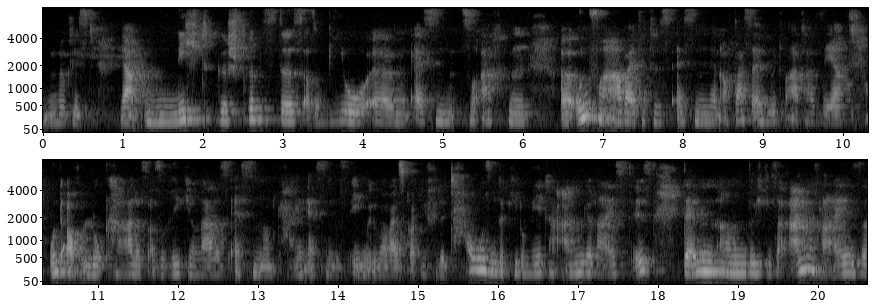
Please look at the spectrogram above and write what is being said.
möglichst ja, nicht gespritztes, also Bio-Essen ähm, zu achten, äh, unverarbeitetes Essen, denn auch das erhöht Vata sehr. Und auch lokales, also regionales Essen und kein Essen, das eben über weiß Gott wie viele tausende Kilometer angereist ist, denn ähm, durch diese Anreise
